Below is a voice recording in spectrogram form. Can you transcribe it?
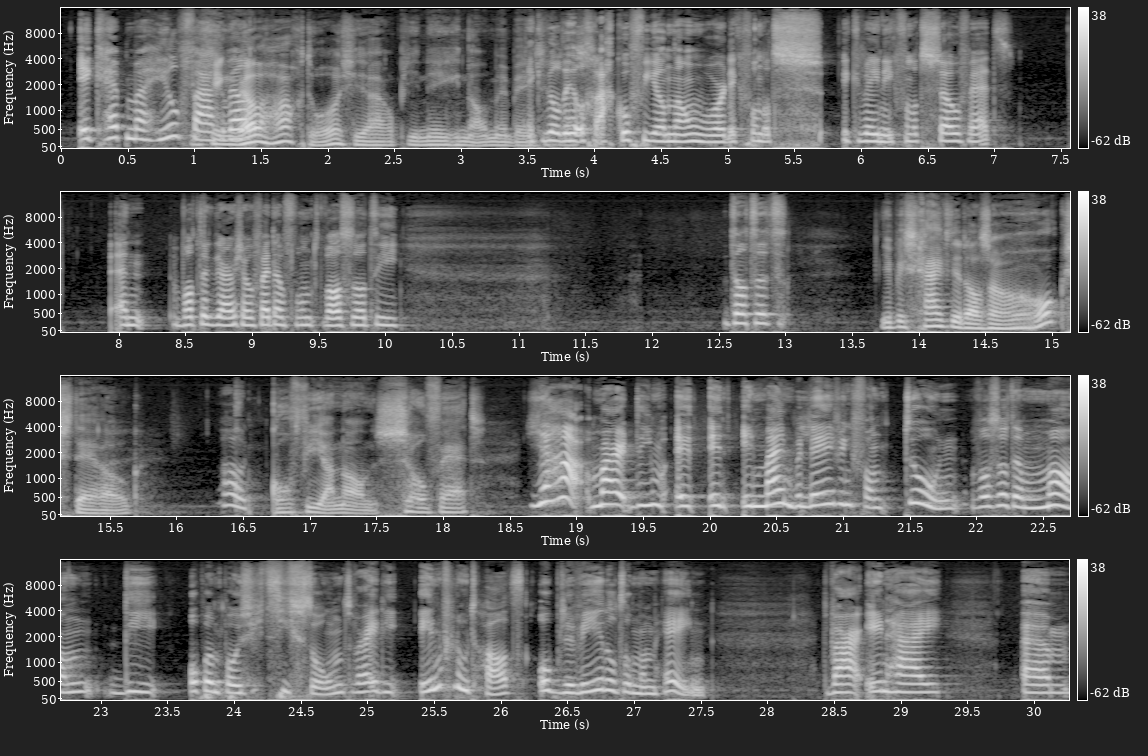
ik heb me heel vaak je ging wel... wel hard hoor, als je daar op je negende al mee bezig Ik wilde heel graag koffie en dan worden. Ik vond dat, ik weet niet, ik vond het zo vet. En wat ik daar zo vet aan vond, was dat hij dat het... Je beschrijft dit als een rockster ook. Oh. Koffie Annan, zo vet. Ja, maar die, in, in mijn beleving van toen was dat een man die op een positie stond waar hij invloed had op de wereld om hem heen. Waarin hij ehm,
